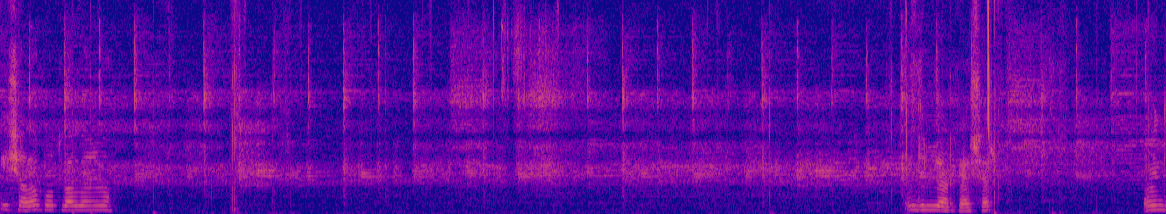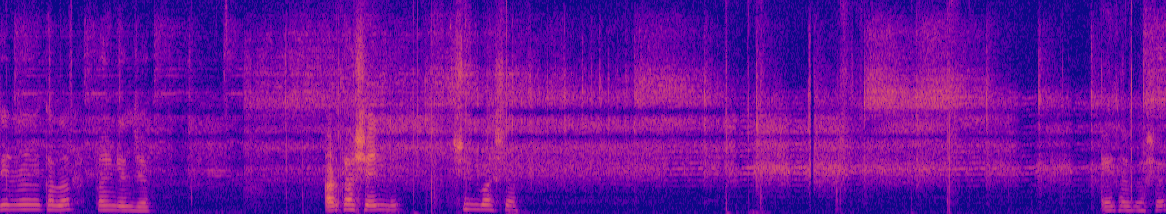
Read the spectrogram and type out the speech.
İnşallah botlarla oynamam. İndiriliyor arkadaşlar. Oyun dinlenene kadar ben geleceğim. Arkadaşlar indi. Şimdi başla. Evet arkadaşlar.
